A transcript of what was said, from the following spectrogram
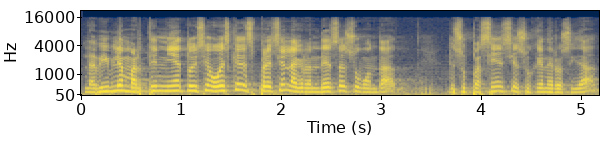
la Biblia Martín Nieto dice, o es que desprecian la grandeza de su bondad de su paciencia y su generosidad.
